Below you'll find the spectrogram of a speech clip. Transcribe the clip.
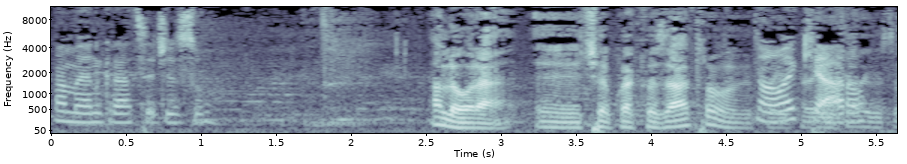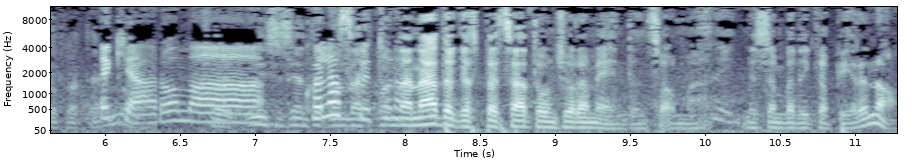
Amen, grazie Gesù. Allora, eh, c'è qualcos'altro? No, è chiaro. È chiaro, ma Cioè, si quella conda- scrittura... condannato che ha spezzato un giuramento, insomma, Sì. mi sembra di capire. No,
